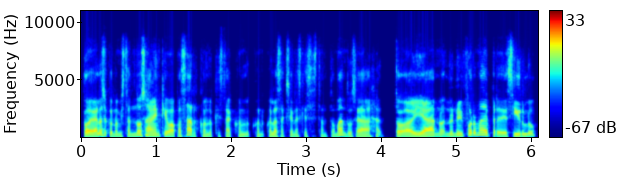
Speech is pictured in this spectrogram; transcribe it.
todavía los economistas no saben qué va a pasar con lo que está, con, con, con las acciones que se están tomando. O sea, todavía no, no, hay forma de predecirlo,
